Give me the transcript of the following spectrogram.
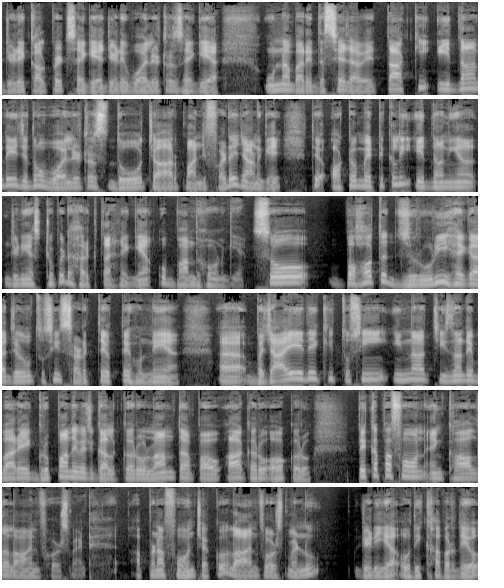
ਜਿਹੜੇ ਕਲਪ੍ਰਿਟਸ ਹੈਗੇ ਜਿਹੜੇ ਵਾਇਲੇਟਰਸ ਹੈਗੇ ਆ, ਉਹਨਾਂ ਬਾਰੇ ਦੱਸਿਆ ਜਾਵੇ ਤਾਂ ਕਿ ਇਦਾਂ ਦੇ ਜਦੋਂ ਵਾਇਲੇਟਰਸ 2 4 5 ਫੜੇ ਜਾਣਗੇ ਤੇ ਆਟੋਮੈਟਿਕਲੀ ਇਦਾਂ ਦੀਆਂ ਜਿਹੜੀਆਂ ਸਟੂਪਿਡ ਹਰਕਤਾਂ ਹੈਗੀਆਂ ਉਹ ਬੰਦ ਹੋਣਗੀਆਂ। ਸੋ ਬਹੁਤ ਜ਼ਰੂਰੀ ਹੈਗਾ ਜਦੋਂ ਤੁਸੀਂ ਸੜਕ ਤੇ ਉੱਤੇ ਹੁੰਨੇ ਆ ਬਜਾਏ ਇਹਦੇ ਕਿ ਤੁਸੀਂ ਇਹਨਾਂ ਚੀਜ਼ਾਂ ਦੇ ਬਾਰੇ ਗਰੁੱਪਾਂ ਦੇ ਵਿੱਚ ਗੱਲ ਕਰੋ, ਲਾਂਤਾ ਪਾਓ ਆ ਕਰੋ, ਉਹ ਕਰੋ। Pick up a phone and call the law enforcement ਆਪਣਾ ਫੋਨ ਚੱਕੋ ਲਾ ਐਨਫੋਰਸਮੈਂਟ ਨੂੰ ਜਿਹੜੀ ਆ ਉਹਦੀ ਖਬਰ ਦਿਓ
